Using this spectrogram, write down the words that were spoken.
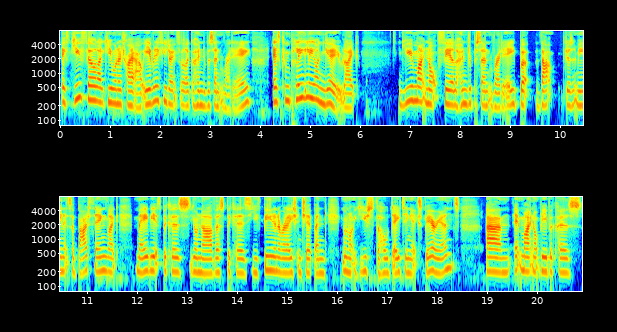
if you feel like you want to try it out, even if you don't feel like 100% ready, it's completely on you. Like you might not feel 100% ready, but that doesn't mean it's a bad thing. Like maybe it's because you're nervous because you've been in a relationship and you're not used to the whole dating experience. Um, it might not be because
